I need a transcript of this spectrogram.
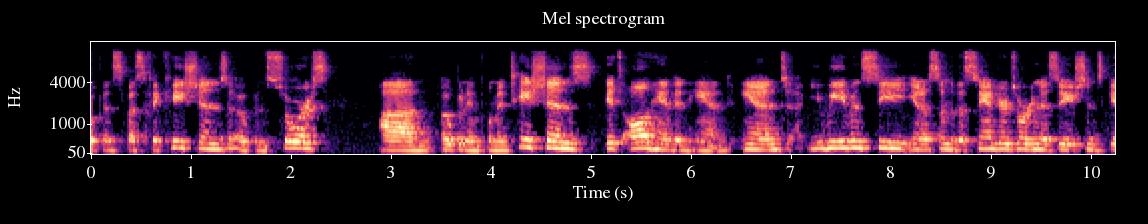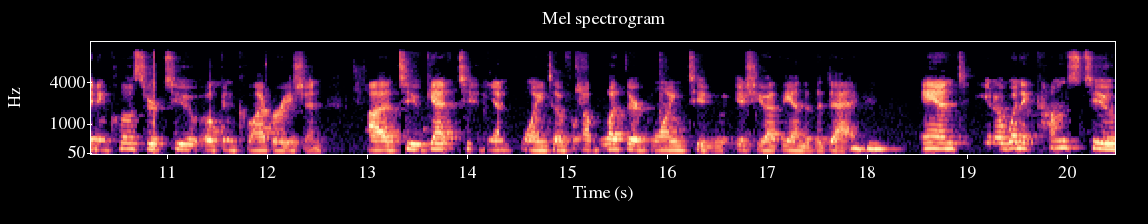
open specifications, open source, um, open implementations, it's all hand in hand. And you, we even see, you know, some of the standards organizations getting closer to open collaboration uh, to get to the end point of, of what they're going to issue at the end of the day. Mm -hmm. And, you know, when it comes to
